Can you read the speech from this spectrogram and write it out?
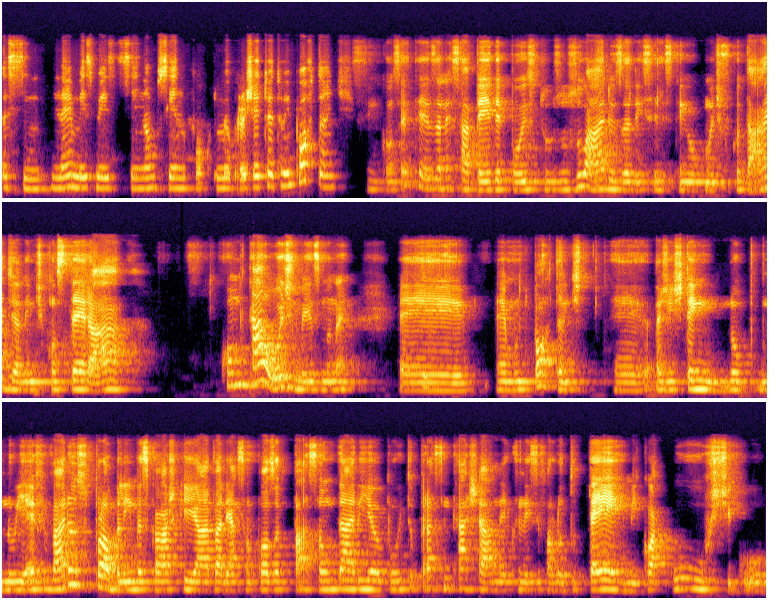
assim, né, mesmo esse não sendo o foco do meu projeto, é tão importante. Sim, com certeza, né, saber depois dos usuários ali, se eles têm alguma dificuldade, além de considerar como está hoje mesmo, né, é, é muito importante. É, a gente tem no, no IF vários problemas que eu acho que a avaliação pós-ocupação daria muito para se encaixar, né? Que você falou do térmico, acústico,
